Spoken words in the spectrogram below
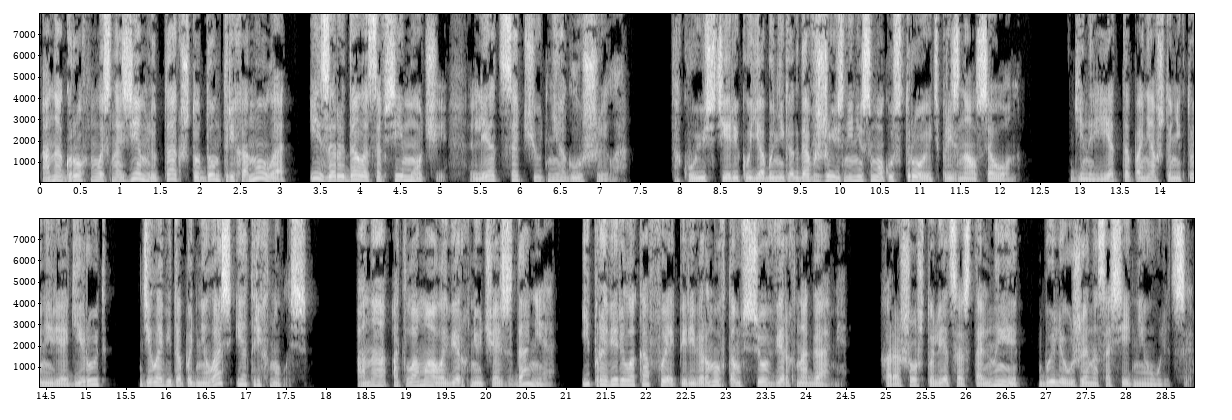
Она грохнулась на землю так, что дом тряхануло и зарыдала со всей мочи. Летца чуть не оглушила. «Такую истерику я бы никогда в жизни не смог устроить», — признался он. Генриетта, поняв, что никто не реагирует, деловито поднялась и отряхнулась. Она отломала верхнюю часть здания и проверила кафе, перевернув там все вверх ногами. Хорошо, что Лец и остальные были уже на соседней улице.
